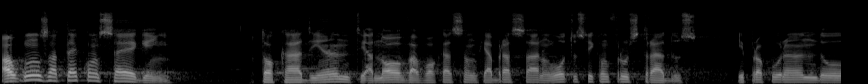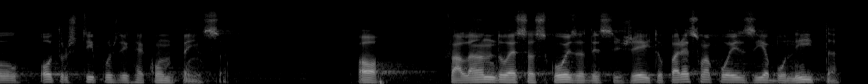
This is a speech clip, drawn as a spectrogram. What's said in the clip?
Alguns até conseguem tocar adiante a nova vocação que abraçaram, outros ficam frustrados e procurando outros tipos de recompensa. Ó, oh, falando essas coisas desse jeito, parece uma poesia bonita,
